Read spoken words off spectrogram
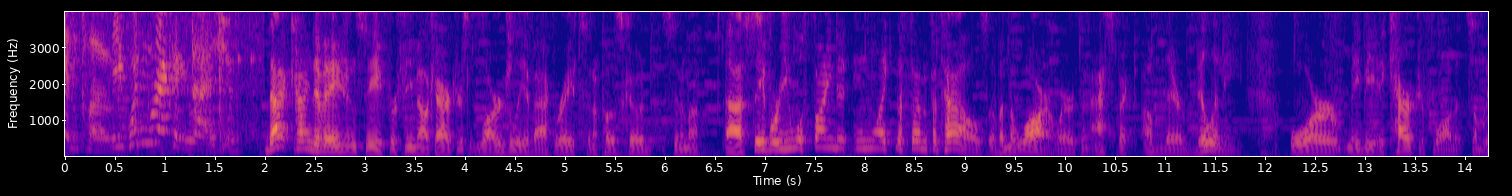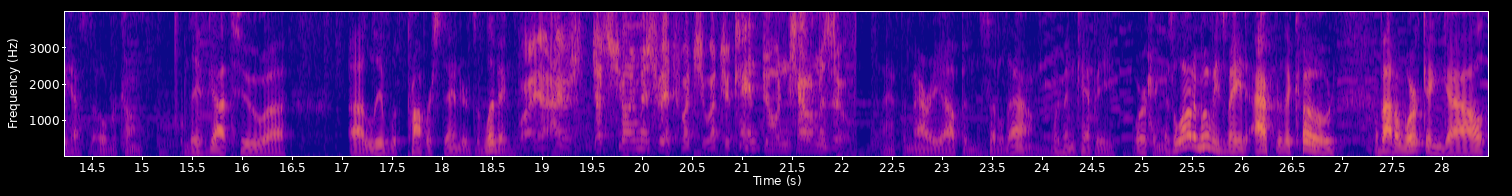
in clothes, he wouldn't recognize you. That kind of agency for female characters largely evaporates in a postcode cinema, uh, save where you will find it in like the femme fatales of a noir, where it's an aspect of their villainy or maybe a character flaw that somebody has to overcome. They've got to uh, uh, live with proper standards of living. Why, I was just showing Miss Rich what you, what you can't do in Kalamazoo. They have to marry up and settle down. Women can't be working. There's a lot of movies made after the code about a working gal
